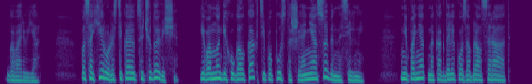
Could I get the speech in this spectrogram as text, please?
— говорю я. По Сахиру растекаются чудовища, и во многих уголках типа пустоши они особенно сильны. Непонятно, как далеко забрался Раат,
